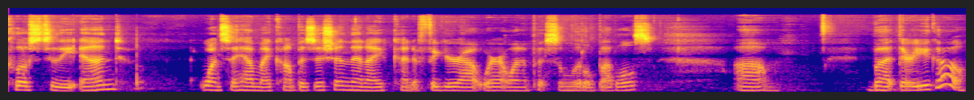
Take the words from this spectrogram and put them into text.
close to the end. Once I have my composition, then I kind of figure out where I want to put some little bubbles. Um, but there you go.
